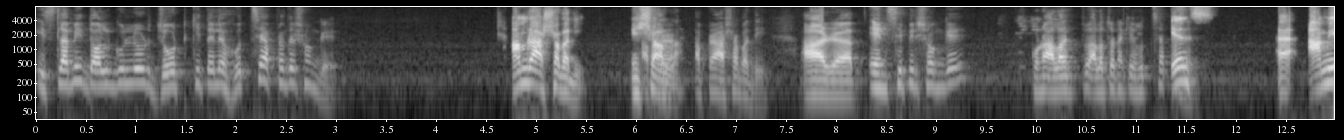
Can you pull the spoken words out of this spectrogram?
ইসলামী দলগুলোর জোট কি তাহলে হচ্ছে আপনাদের সঙ্গে? আমরা আশাবাদী ইনশাআল্লাহ। আপনার- আশাবাদী। আর এনসিপির সঙ্গে কোনো আলোচনা কি হচ্ছে আমি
